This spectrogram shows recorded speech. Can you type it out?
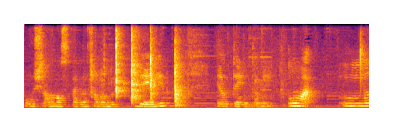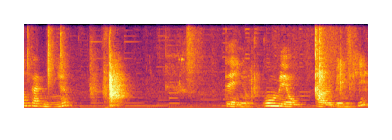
post lá no nosso Instagram falando dele. Eu tenho também uma lanterninha. Tenho o meu power bank,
